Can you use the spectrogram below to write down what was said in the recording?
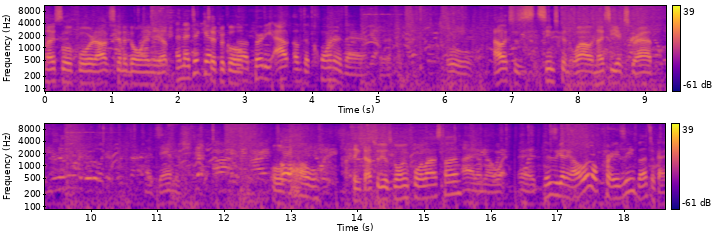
nice little forward. Alex gonna go in. Yep. And they did get Typical. Uh, Birdie out of the corner there. Ooh, Alex is seems good. Wow, nice EX grab. Damage. Oh, Oh, I think that's what he was going for last time. I don't know what. Uh, this is getting a little crazy, but that's okay.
